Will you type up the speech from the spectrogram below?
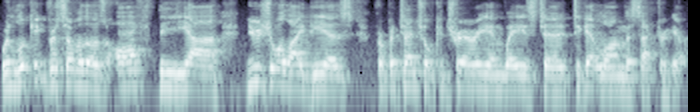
We're looking for some of those off the uh, usual ideas for potential contrarian ways to, to get long the sector here.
